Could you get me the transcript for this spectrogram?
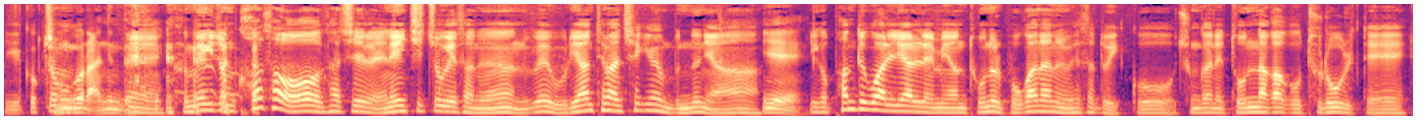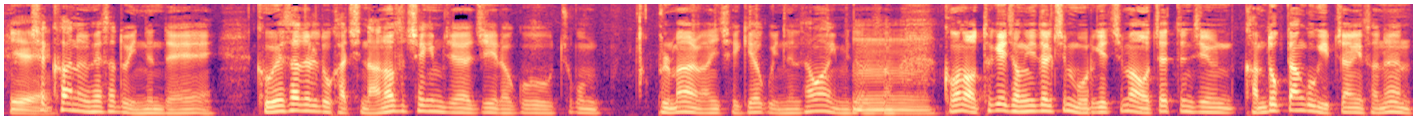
이게 꼭 좋은 건 아닌데. 네, 금액이 좀 커서 사실 NH 쪽에서는 왜 우리한테만 책임을 묻느냐. 예. 이거 펀드 관리하려면 돈을 보관하는 회사도 있고 중간에 돈 나가고 들어올 때 예. 체크하는 회사도 있는데 그 회사들도 같이 나눠서 책임져야지라고 조금 불만을 많이 제기하고 있는 상황입니다. 그래서 음. 그건 어떻게 정리될지는 모르겠지만 어쨌든 지금 감독 당국 입장에서는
